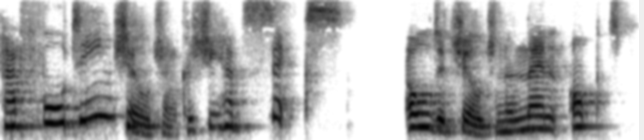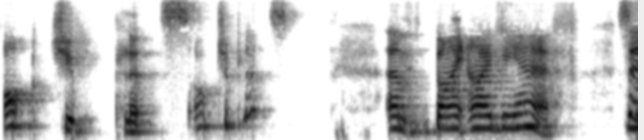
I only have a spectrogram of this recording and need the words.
had 14 children because she had six older children and then oct- octuplets, octuplets um, by IVF. So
